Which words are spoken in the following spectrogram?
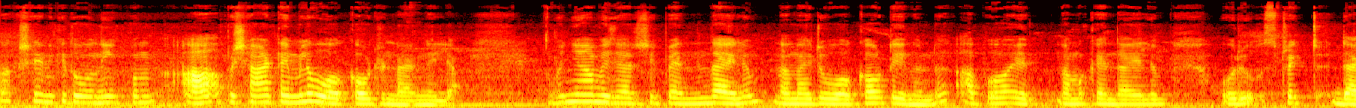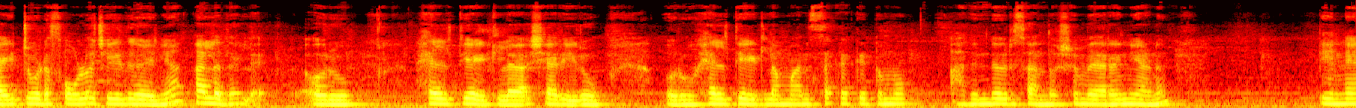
പക്ഷേ എനിക്ക് തോന്നി ഇപ്പം ആ പക്ഷെ ആ ടൈമിൽ വർക്കൗട്ട് ഉണ്ടായിരുന്നില്ല. അപ്പം ഞാൻ വിചാരിച്ചു ഇപ്പം എന്തായാലും നന്നായിട്ട് വർക്കൗട്ട് ചെയ്യുന്നുണ്ട്. അപ്പോൾ നമുക്ക് എന്തായാലും ഒരു സ്ട്രിക്റ്റ് ഡയറ്റ് കൂടെ ഫോളോ ചെയ്ത് കഴിഞ്ഞാൽ നല്ലതല്ലേ? ഒരു ഹെൽത്തി ആയിട്ടുള്ള ശരീരവും ഒരു ഹെൽത്തി ആയിട്ടുള്ള മനസ്സൊക്കെ കിട്ടുമ്പോൾ അതിന്റെ ഒരു സന്തോഷം വേറെ തന്നെയാണ്. പിന്നെ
